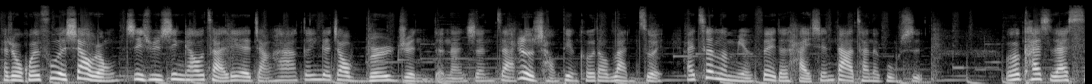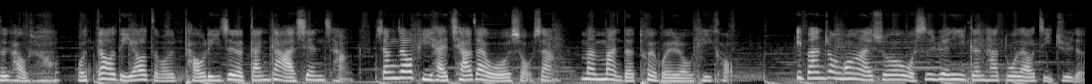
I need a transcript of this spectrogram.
他就恢复了笑容，继续兴高采烈地讲他跟一个叫 Virgin 的男生在热炒店喝到烂醉，还蹭了免费的海鲜大餐的故事。我又开始在思考说，我到底要怎么逃离这个尴尬的现场？香蕉皮还掐在我手上，慢慢地退回楼梯口。一般状况来说，我是愿意跟他多聊几句的，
